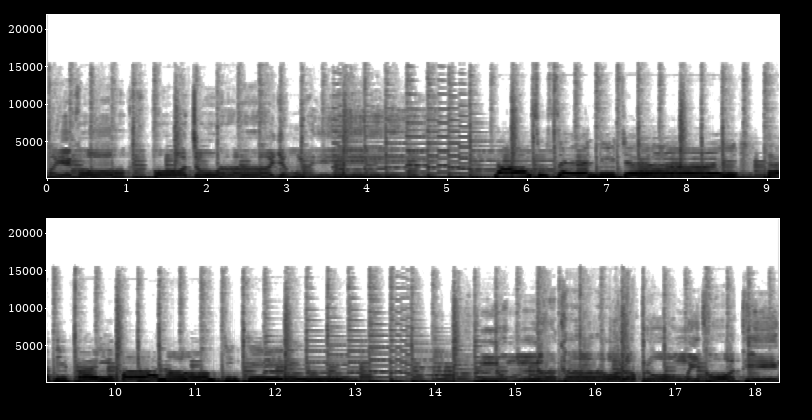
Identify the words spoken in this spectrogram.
ไปขอ พ่อจะว่ายังไง น้องสุดแสนดีใจ รับรองไม่ทอดทิ้ง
